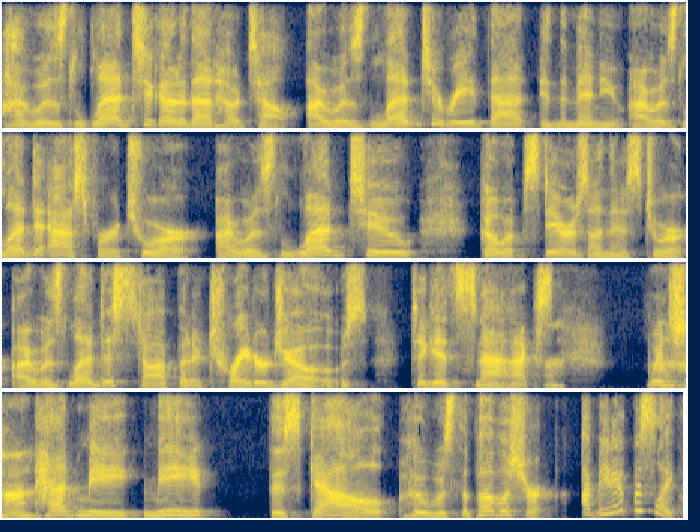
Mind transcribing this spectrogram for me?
I was led to go to that hotel. I was led to read that in the menu. I was led to ask for a tour. I was led to go upstairs on this tour. I was led to stop at a Trader Joe's to get snacks, uh, which uh-huh. had me meet this gal who was the publisher. I mean, it was like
